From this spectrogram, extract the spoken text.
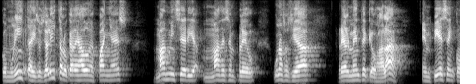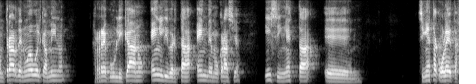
comunistas y socialistas, lo que ha dejado en España es más miseria, más desempleo, una sociedad realmente que ojalá empiece a encontrar de nuevo el camino republicano en libertad, en democracia y sin esta, eh, sin esta coleta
